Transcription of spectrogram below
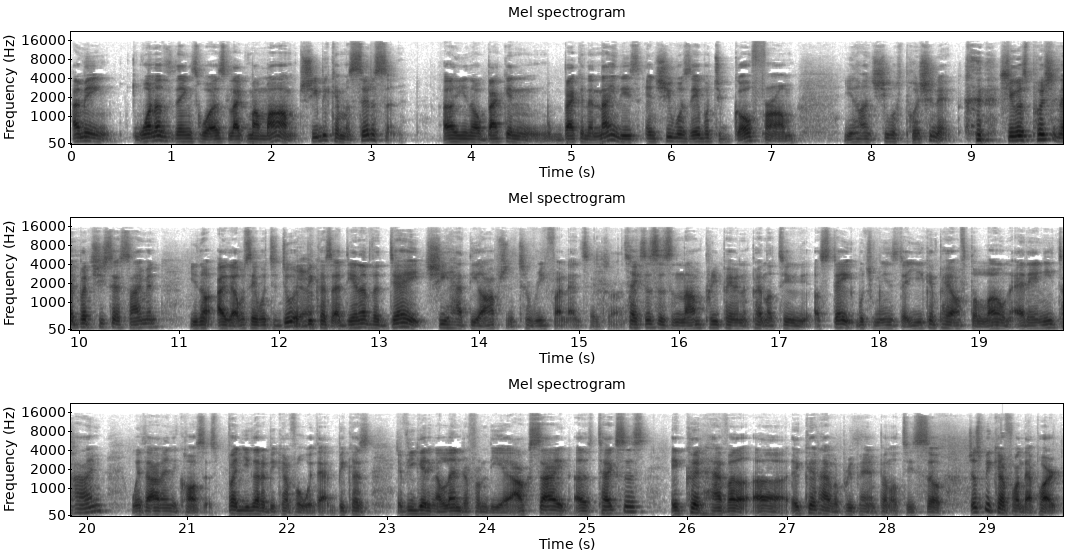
I mean, one of the things was like my mom. She became a citizen, uh, you know, back in back in the '90s, and she was able to go from, you know, and she was pushing it. she was pushing it, but she said, Simon, you know, I was able to do it Yeah. because at the end of the day, she had the option to refinance. Exactly. Texas is a non-prepayment penalty uh, state, which means that you can pay off the loan at any time without any costs. But you got to be careful with that because if you're getting a lender from the outside of Texas, it could have a uh, it could have a prepayment penalty. So just be careful on that part.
